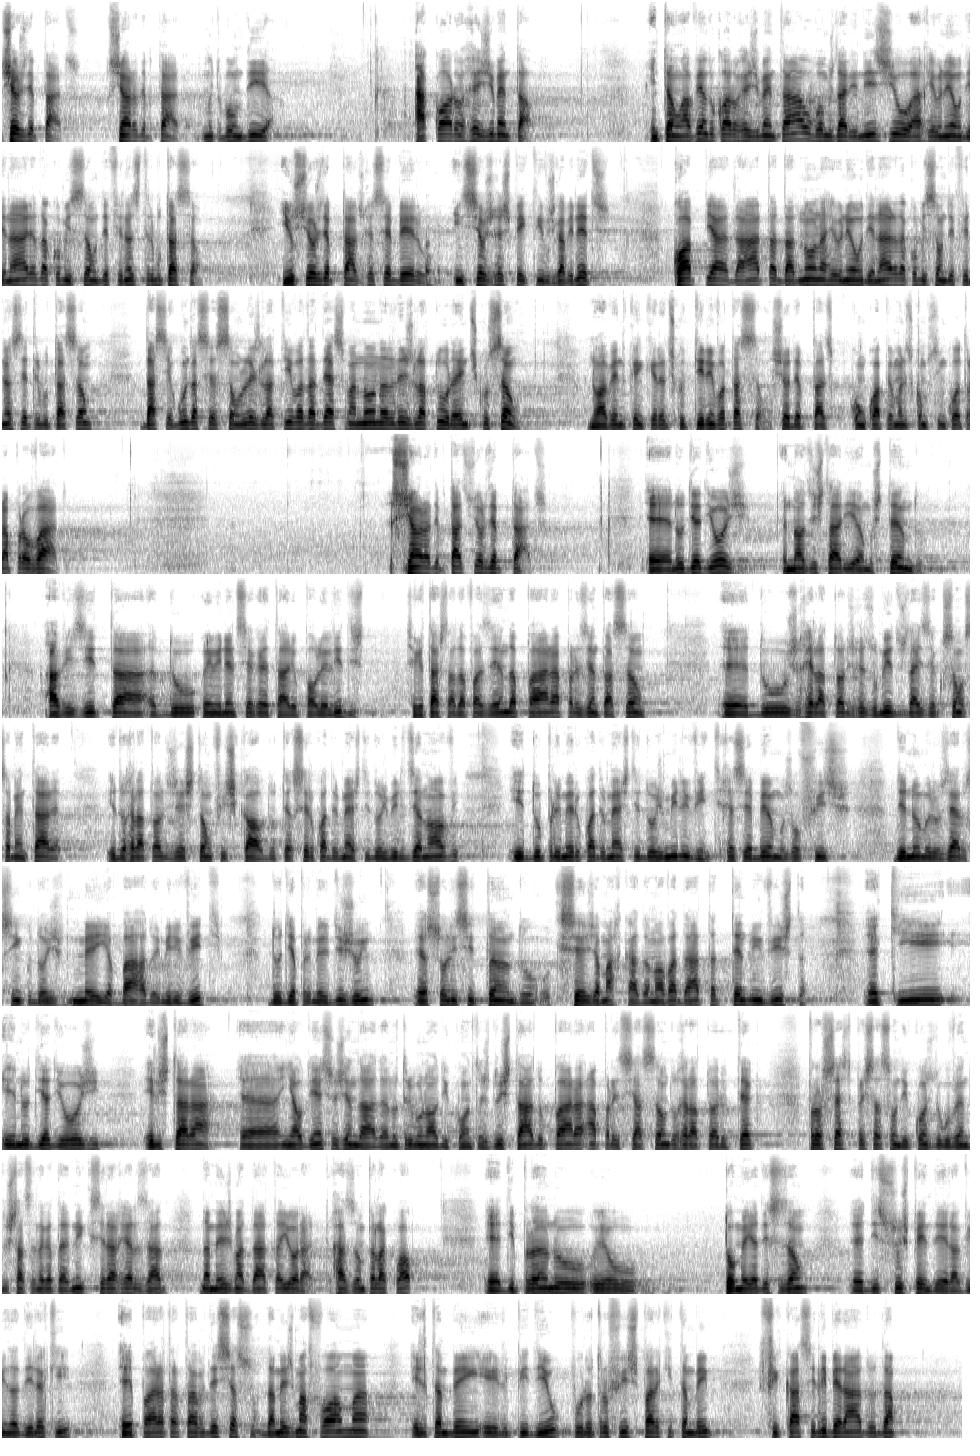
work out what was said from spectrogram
Senhores deputados, senhora deputada, muito bom dia. Há quórum regimental. Então, havendo quórum regimental, vamos dar início à reunião ordinária da Comissão de Finanças e Tributação. E os senhores deputados receberam em seus respectivos gabinetes cópia da ata da nona reunião ordinária da Comissão de Finanças e Tributação da segunda sessão legislativa da 19ª legislatura, em discussão. Não havendo quem queira discutir em votação. Senhor deputado, com cópia, mas como se encontra aprovado. Senhora deputada senhores deputados, é, no dia de hoje nós estaríamos tendo a visita do eminente secretário Paulo Elides, secretário de Estado da Fazenda, para a apresentação é, dos relatórios resumidos da execução orçamentária e do relatório de gestão fiscal do terceiro quadrimestre de 2019 e do primeiro quadrimestre de 2020. Recebemos ofício de número 0526-2020, do dia 1 de junho, é, solicitando que seja marcada nova data, tendo em vista é, que no dia de hoje ele estará é, em audiência agendada no Tribunal de Contas do Estado para apreciação do relatório técnico processo de prestação de contas do governo do Estado de Santa Catarina, que será realizado na mesma data e horário. Razão pela qual, é, de plano, eu tomei a decisão é, de suspender a vinda dele aqui é, para tratarmos desse assunto. Da mesma forma, ele também ele pediu, por outro ofício, para que também ficasse liberado da,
